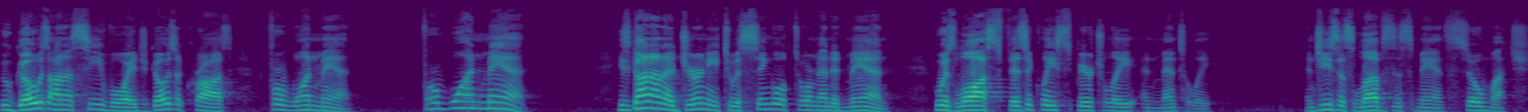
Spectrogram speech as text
who goes on a sea voyage, goes across for one man. For one man. He's gone on a journey to a single tormented man who is lost physically, spiritually, and mentally. And Jesus loves this man so much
